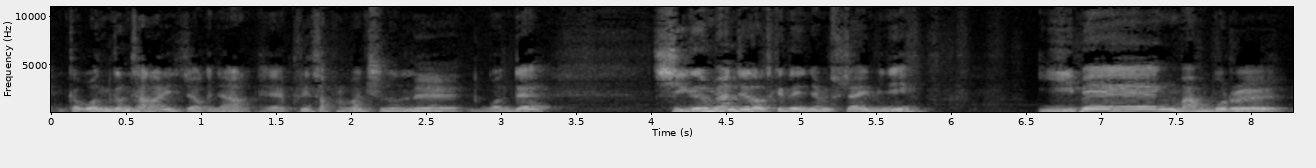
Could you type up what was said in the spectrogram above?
그러니까 원금 상환이죠. 그냥 예, 프린서플만 주는 네. 건데 지금 현재는 어떻게 돼 있냐면 투자 이민이 200만 불을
